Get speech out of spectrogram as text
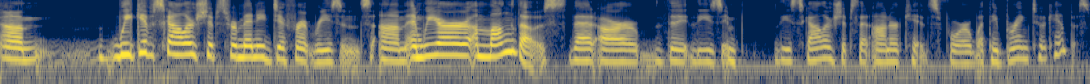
Um, we give scholarships for many different reasons, um, and we are among those that are the, these imp- these scholarships that honor kids for what they bring to a campus.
